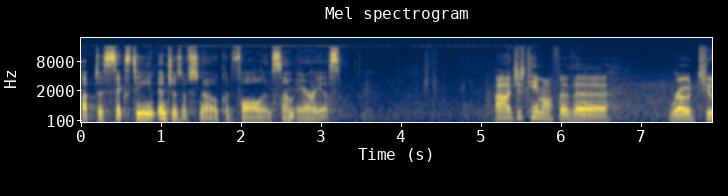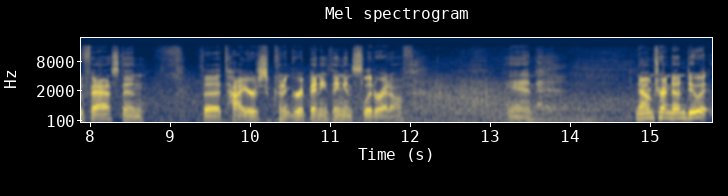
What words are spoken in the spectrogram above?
Up to 16 inches of snow could fall in some areas. I uh, just came off of the road too fast and the tires couldn't grip anything and slid right off. And now I'm trying to undo it.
